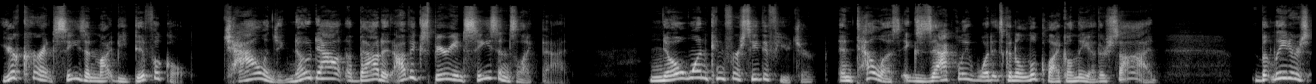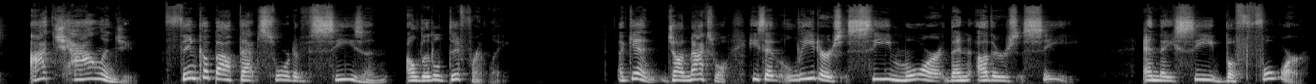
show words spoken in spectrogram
Your current season might be difficult, challenging, no doubt about it. I've experienced seasons like that. No one can foresee the future and tell us exactly what it's going to look like on the other side. But leaders, I challenge you think about that sort of season a little differently. Again, John Maxwell, he said leaders see more than others see, and they see before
